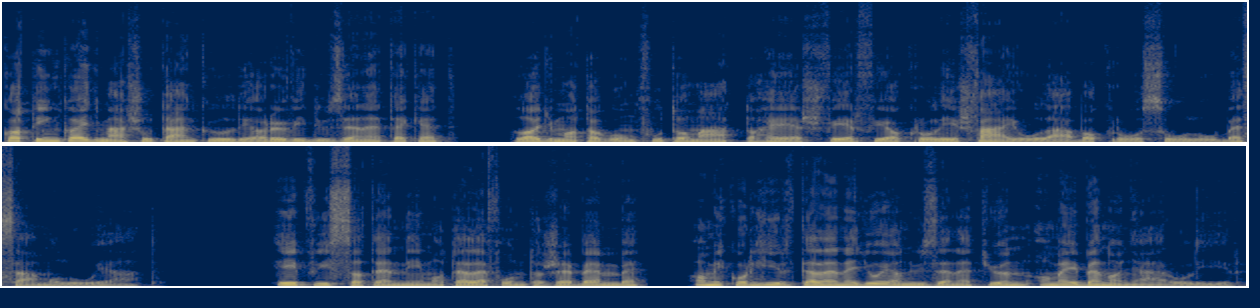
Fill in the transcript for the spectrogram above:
Katinka egymás után küldi a rövid üzeneteket, lagymatagon futom át a helyes férfiakról és fájó lábakról szóló beszámolóját. Épp visszatenném a telefont a zsebembe, amikor hirtelen egy olyan üzenet jön, amelyben anyáról ír.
